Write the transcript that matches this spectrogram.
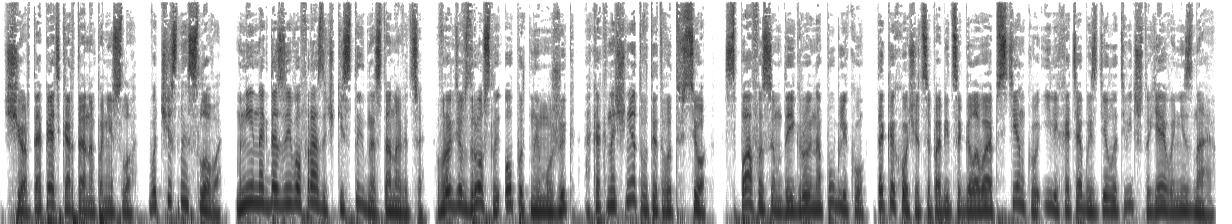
Черт, опять Картана понесло. Вот честное слово, мне иногда за его фразочки стыдно становится. Вроде взрослый, опытный мужик, а как начнет вот это вот все, с пафосом да игрой на публику, так и хочется побиться головой об стенку или хотя бы сделать вид, что я его не знаю.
